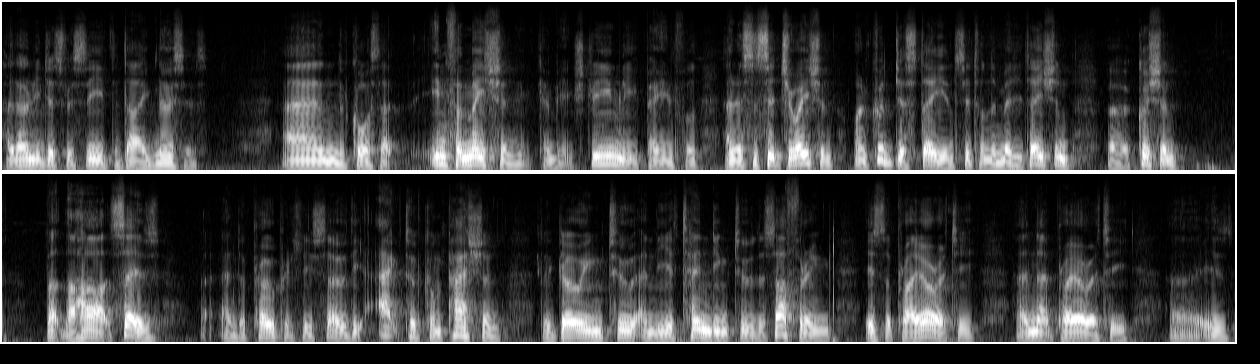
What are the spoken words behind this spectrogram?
had only just received the diagnosis. And of course, that information can be extremely painful, and it's a situation one could just stay and sit on the meditation uh, cushion. But the heart says, and appropriately so, the act of compassion, the going to and the attending to the suffering is the priority, and that priority uh, is,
